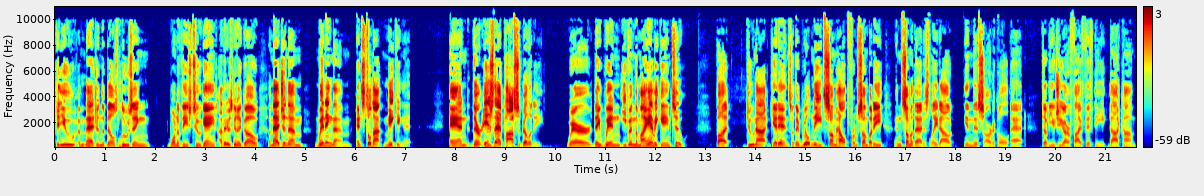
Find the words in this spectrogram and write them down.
can you imagine the Bills losing one of these two games? I think it was going to go, imagine them winning them and still not making it. And there is that possibility where they win even the Miami game too, but do not get in. So they will need some help from somebody, and some of that is laid out in this article at WGR550.com.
